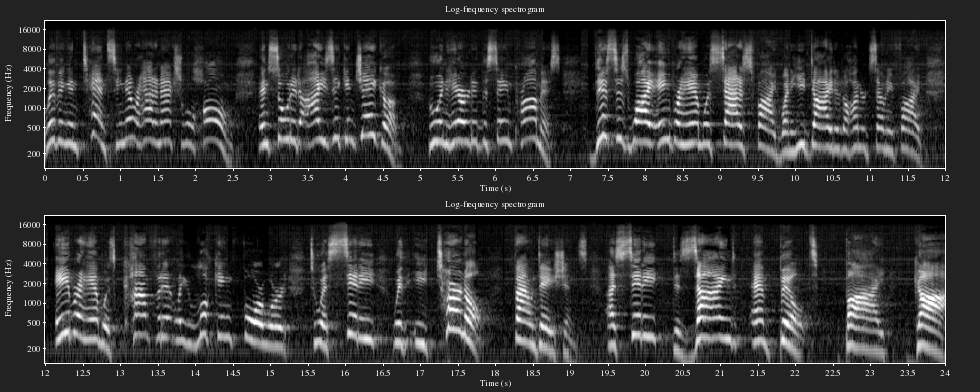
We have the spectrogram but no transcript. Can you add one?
living in tents. He never had an actual home. And so did Isaac and Jacob, who inherited the same promise. This is why Abraham was satisfied when he died at 175. Abraham was confidently looking forward to a city with eternal foundations, a city designed and built by God.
